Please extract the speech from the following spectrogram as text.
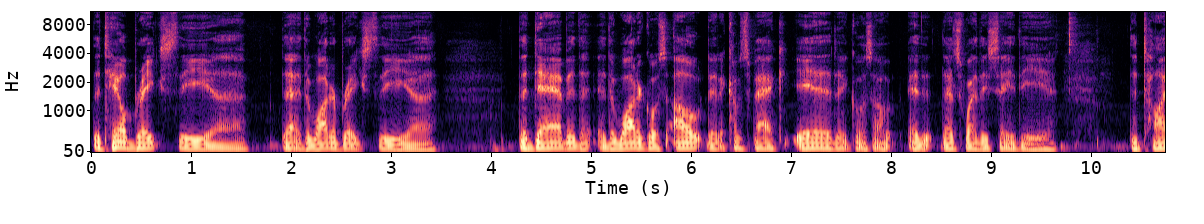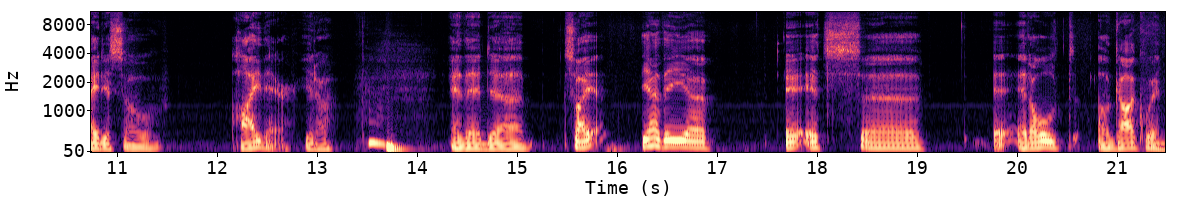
the tail breaks the uh, the, the, water breaks the uh, the dam, and the, and the, water goes out, and it comes back in, it goes out, and that's why they say the the tide is so high there, you know. Hmm. And then uh, so I yeah the uh, it's uh, an old Algonquin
